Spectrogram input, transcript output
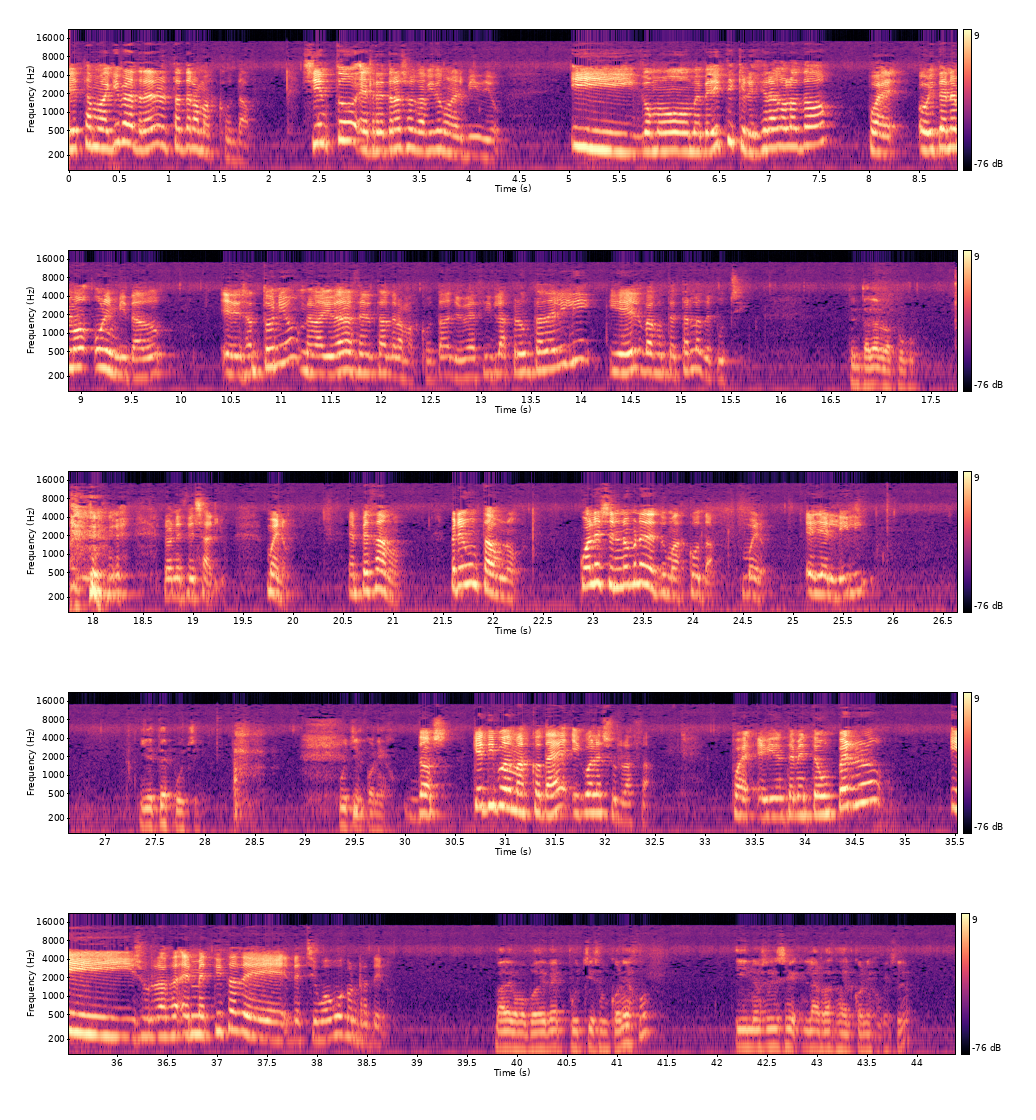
hoy estamos aquí para traer el tag de la mascota. Siento el retraso que ha habido con el vídeo. Y como me pedisteis que lo hiciera con los dos, pues hoy tenemos un invitado. Es Antonio, me va a ayudar a hacer el tag de la mascota. Yo voy a decir las preguntas de Lili y él va a contestar las de Pucci. Intentaré hablar poco. lo necesario. Bueno, empezamos. Pregunta 1. ¿Cuál es el nombre de tu mascota? Bueno, ella es Lili. Y este es Puchi. Puchi el conejo. 2. ¿Qué tipo de mascota es y cuál es su raza? Pues evidentemente un perro y su raza es mestiza de, de Chihuahua con ratero. Vale, como podéis ver, Puchi es un conejo. Y no sé si la raza del conejo que sea.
